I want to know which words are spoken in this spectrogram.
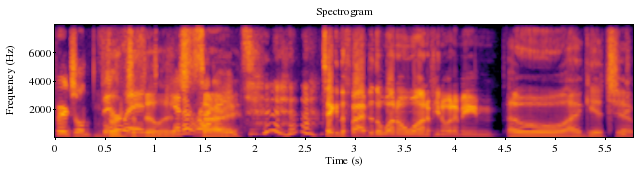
virtual village. Village, Get it sorry. right. Taking the five to the 101, if you know what I mean. Oh, I get you.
